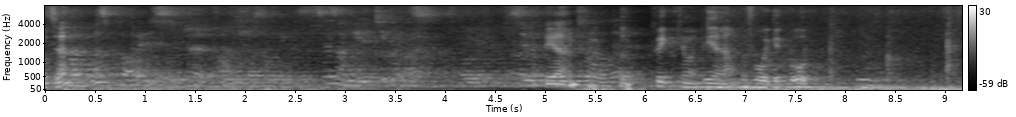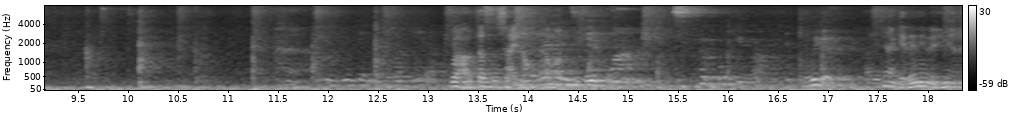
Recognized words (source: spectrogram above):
What's that? Yeah. Look, quick, come up here before we get caught. Well, it doesn't say not come up. We go. You can't get anywhere here.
